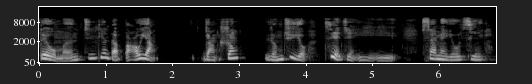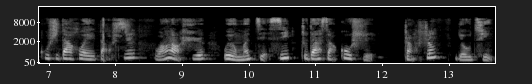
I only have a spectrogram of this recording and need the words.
对我们今天的保养养生仍具有借鉴意义。下面有请故事大会导师王老师为我们解析这段小故事。掌声有请。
